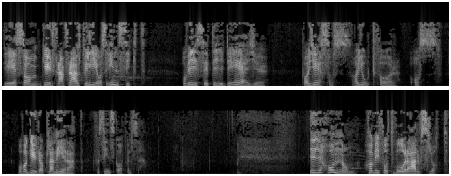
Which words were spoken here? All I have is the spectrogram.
Det som Gud framförallt vill ge oss insikt och vishet i, det är ju vad Jesus har gjort för oss och vad Gud har planerat för sin skapelse. I honom har vi fått vår arvslott,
